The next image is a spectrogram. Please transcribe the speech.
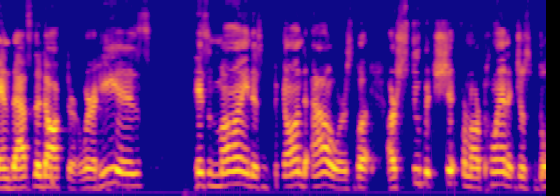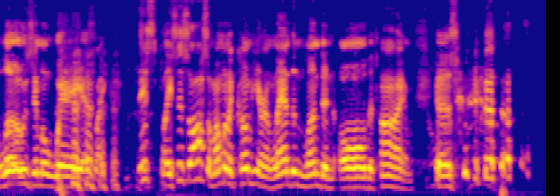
And that's the doctor, where he is his mind is beyond ours, but our stupid shit from our planet just blows him away as like, this place is awesome. I'm gonna come here and land in London all the time because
